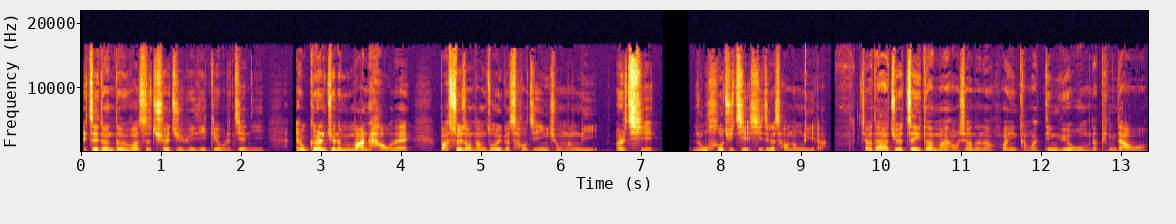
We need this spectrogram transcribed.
哎，这段对话是 ChatGPT 给我的建议。哎，我个人觉得蛮好的，哎，把水肿当做一个超级英雄能力，而且如何去解析这个超能力啦？只要大家觉得这一段蛮好笑的呢，欢迎赶快订阅我们的频道哦。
